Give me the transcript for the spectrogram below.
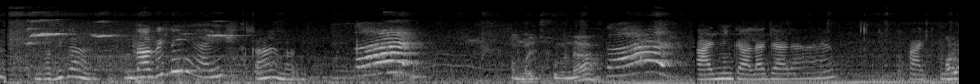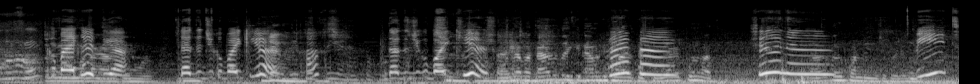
भाभी कहाँ है? भाभी नहीं आई। कहाँ है भाभी? कार्ड निकाला जा रहा है। पार्किंग से। बाइक खरीद दिया दादाजी को बाइक किया? हाँ? दादाजी को बाइक किया? बता दो कि नाम लिखा है कौन बात तो बीच।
